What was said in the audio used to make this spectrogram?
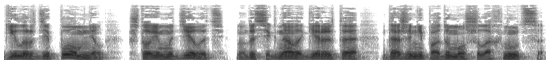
Гилларди помнил, что ему делать, но до сигнала Геральта даже не подумал шелохнуться.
